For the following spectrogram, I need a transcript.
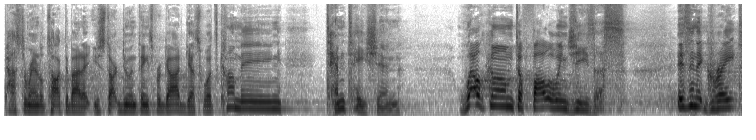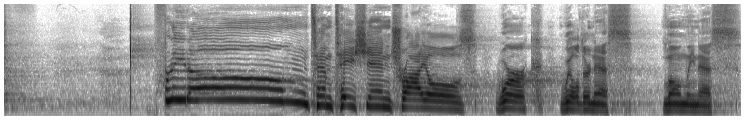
Pastor Randall talked about it. You start doing things for God, guess what's coming? Temptation. Welcome to following Jesus. Isn't it great? Freedom, temptation, trials, work, wilderness, loneliness.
